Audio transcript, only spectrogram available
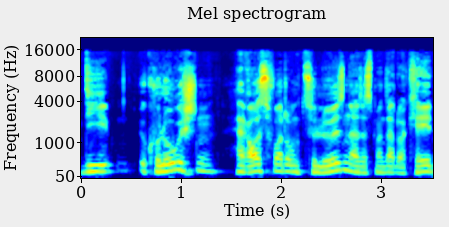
die ökologischen Herausforderungen zu lösen? Also, dass man sagt, okay,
